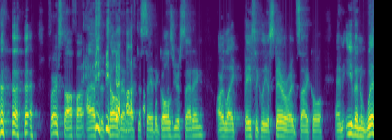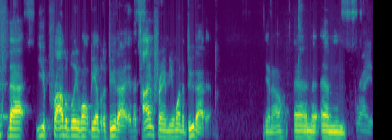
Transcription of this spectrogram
First off, I, I have to tell yeah. them, I have to say the goals you're setting are like basically a steroid cycle and even with that you probably won't be able to do that in the time frame you want to do that in you know and and right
